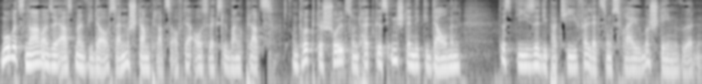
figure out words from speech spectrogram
Moritz nahm also erstmal wieder auf seinem Stammplatz auf der Auswechselbank Platz und drückte Schulz und Höttges inständig die Daumen, dass diese die Partie verletzungsfrei überstehen würden.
